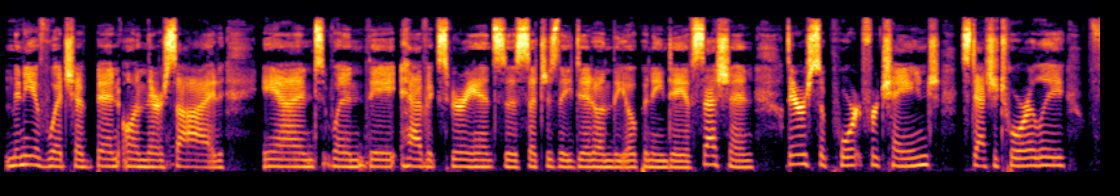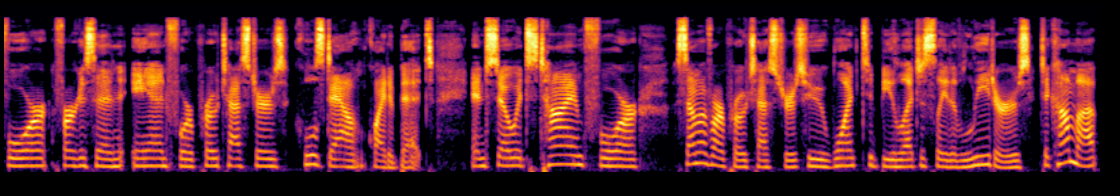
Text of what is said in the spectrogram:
many of which have been on their side. And when they have experiences such as they did on the opening day of session, their support for change statutorily for Ferguson and for protesters cools down quite a bit. And so it's time for some of our protesters who want to be legislative leaders to come up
